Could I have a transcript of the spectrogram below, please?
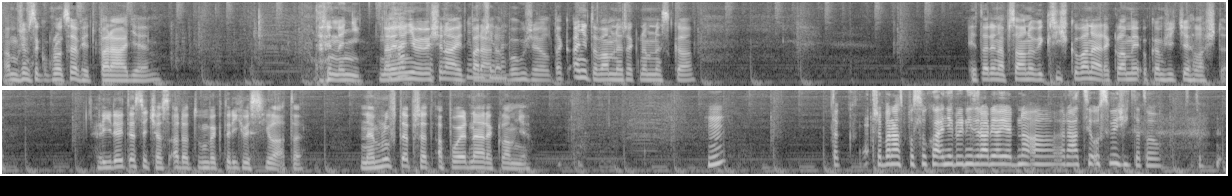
A můžeme se kouknout, co je v hitparádě. Tady není. Tady Aha, není vyvěšená hitparáda, nemůžeme. bohužel. Tak ani to vám neřekneme dneska. Je tady napsáno vykřížkované reklamy, okamžitě hlašte. Hlídejte si čas a datum, ve kterých vysíláte. Nemluvte před a po jedné reklamě. Tak třeba nás poslouchá i někdo jiný z Rádia 1 a rád si osvěží tato, tato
